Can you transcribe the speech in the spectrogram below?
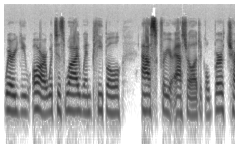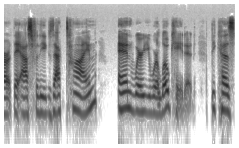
where you are, which is why when people ask for your astrological birth chart, they ask for the exact time and where you were located because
